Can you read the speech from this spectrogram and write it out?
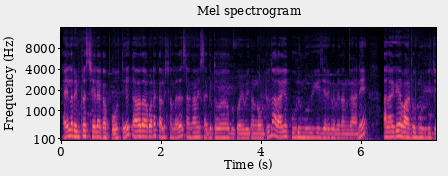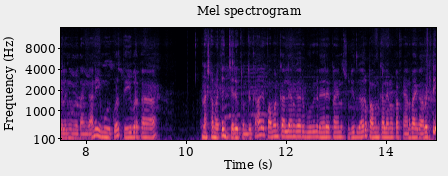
ట్రైలర్ ఇంప్రెస్ చేయలేకపోతే దాదాపుగా కలెక్షన్లు అయితే సగానికి సగ్గిపోయే విధంగా ఉంటుంది. అలాగే కూలి మూవీకి జరిగిన విధంగానే అలాగే వాటు మూవీకి జరిగిన విధంగానే ఈ మూవీ కూడా తీవ్రంగా నష్టం అయితే జరుగుతుంది. కానీ పవన్ కళ్యాణ్ గారి మూవీకి డైరెక్టర్ అయిన సుజిత్ గారు పవన్ కళ్యాణ్ ఒక ఫ్యాన్ బాయ్ కాబట్టి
